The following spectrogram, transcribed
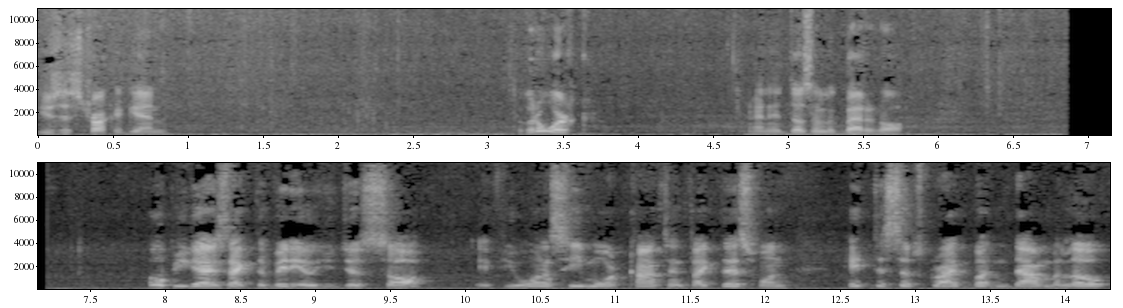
use his truck again to go to work and it doesn't look bad at all. Hope you guys liked the video you just saw. If you want to see more content like this one, hit the subscribe button down below.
